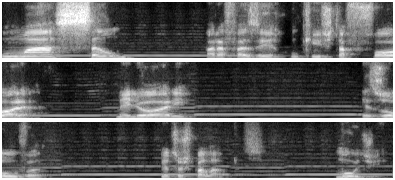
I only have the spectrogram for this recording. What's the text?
uma ação para fazer com que está fora melhore, resolva, em outras palavras, mude.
